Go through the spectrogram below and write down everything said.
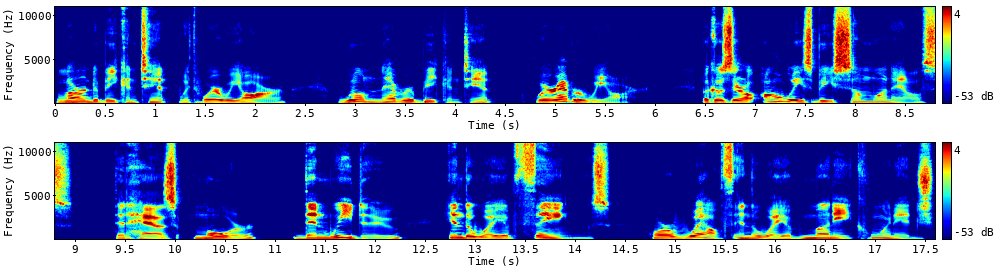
learn to be content with where we are, we'll never be content wherever we are. Because there'll always be someone else that has more than we do in the way of things or wealth in the way of money, coinage,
